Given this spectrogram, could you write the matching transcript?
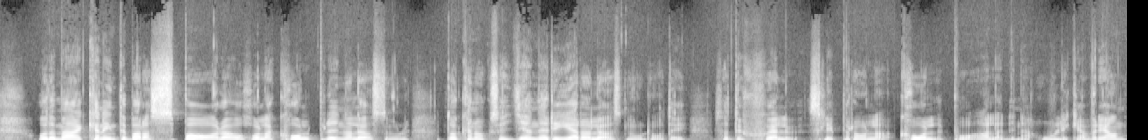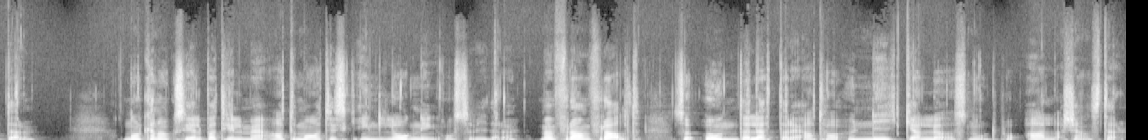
Och de här kan inte bara spara och hålla koll på dina lösenord, de kan också generera lösenord åt dig så att du själv slipper hålla koll på alla dina olika varianter. De kan också hjälpa till med automatisk inloggning och så vidare. Men framförallt så underlättar det att ha unika lösenord på alla tjänster.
